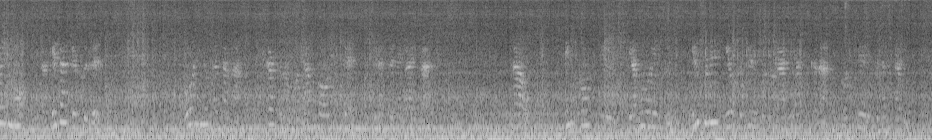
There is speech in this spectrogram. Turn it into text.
回の武田塾ですお降りの方は近くのボタンを押してお知らせ願いますなお進行中やむを得ず急ブレーキをかけることがありますからご注意ください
